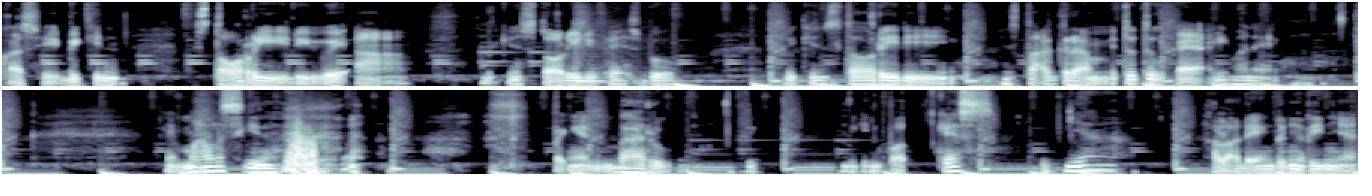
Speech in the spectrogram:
Kasih bikin story di WA bikin story di Facebook bikin story di Instagram. Itu tuh kayak gimana ya? Kayak males gitu. Pengen baru bikin podcast. Ya kalau ada yang dengerinnya.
